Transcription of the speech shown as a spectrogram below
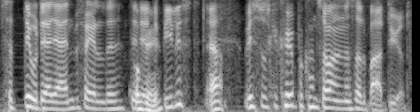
Så det er jo der, jeg anbefaler det. Det er Okay. der, det er billigst. Ja. Hvis du skal købe på konsollen, så er det bare dyrt.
